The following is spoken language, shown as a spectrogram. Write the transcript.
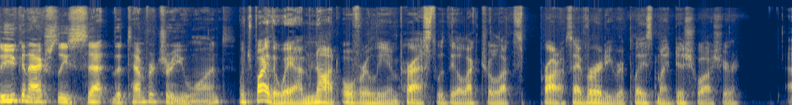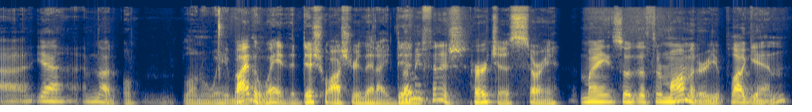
So you can actually set the temperature you want. Which, by the way, I'm not overly impressed with the Electrolux products. I've already replaced my dishwasher. Uh, yeah, I'm not blown away by. By the them. way, the dishwasher that I did. let me finish. purchase, sorry, My so the thermometer you plug in,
